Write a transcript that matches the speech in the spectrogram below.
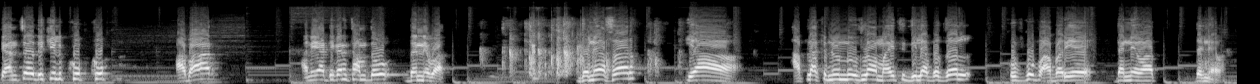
त्यांचं देखील खूप खूप आभार. आणि या ठिकाणी थांबतो. धन्यवाद. धन्यवाद सर. या आपला किनोर न्यूजला माहिती दिल्याबद्दल खूप खूप आभारी आहे. धन्यवाद. धन्यवाद.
